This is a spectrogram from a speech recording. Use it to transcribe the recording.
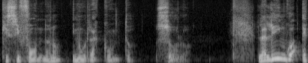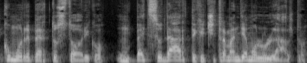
che si fondono in un racconto solo. La lingua è come un reperto storico, un pezzo d'arte che ci tramandiamo l'un l'altro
